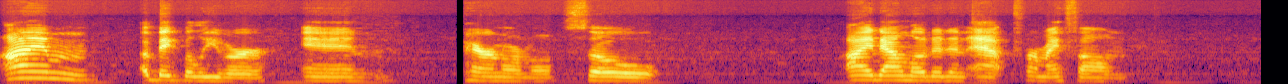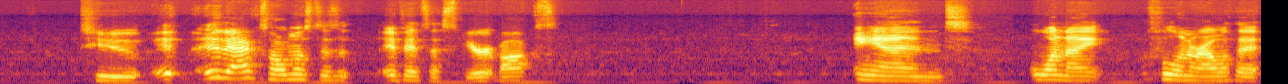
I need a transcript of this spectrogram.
I'm a big believer in paranormal. So I downloaded an app for my phone to it, it acts almost as if it's a spirit box. And one night, fooling around with it,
